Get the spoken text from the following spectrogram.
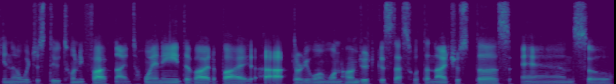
you know we just do 25 920 divided by uh, 31 100 because that's what the nitrous does, and so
